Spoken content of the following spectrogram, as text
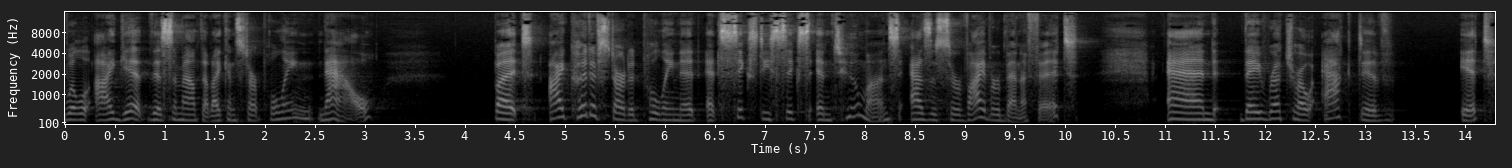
will I get this amount that I can start pulling now, but I could have started pulling it at 66 and two months as a survivor benefit and they retroactive it,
